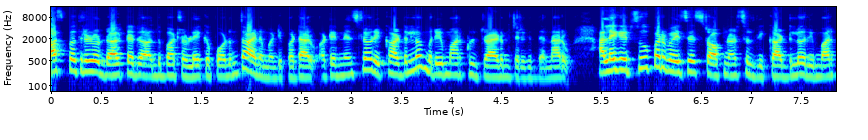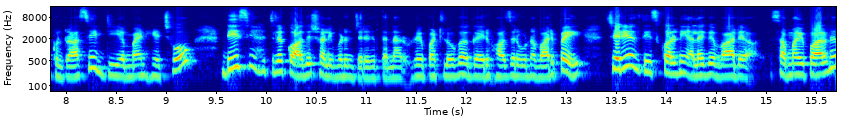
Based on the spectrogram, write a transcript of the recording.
ఆసుపత్రిలో డాక్టర్ అందుబాటులో లేకపోవడంతో ఆయన మండిపడ్డారు. అటెండెన్స్లో రికార్డుల్లో రిమార్కులు రాయడం జరిగిందన్నారు. అలాగే సూపర్వైజర్ స్టాఫ్ నర్సులు రికార్డుల్లో రిమార్కులు రాసి డిఎ హెచ్ఓ డీసీహెచ్లకు ఆదేశాలు ఇవ్వడం జరిగిందన్నారు. రేపటిలోగా గైరు హాజరు ఉన్న వారిపై చర్యలు తీసుకోవాలని అలాగే వారి సమయపాలన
